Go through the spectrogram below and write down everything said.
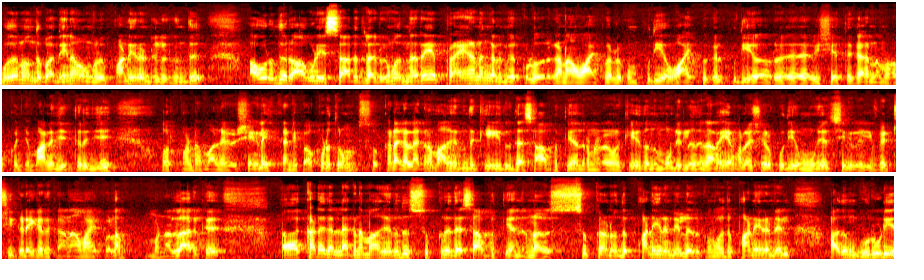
புதன் வந்து பார்த்திங்கன்னா உங்களுக்கு பன்னிரெண்டிலிருந்து அவர் வந்து ராகுடைய ஸ்தானத்தில் இருக்கும்போது நிறைய பிரயாணங்கள் மேற்கொள்வதற்கான வாய்ப்புகள் இருக்கும். புதிய வாய்ப்புகள் புதிய ஒரு விஷயத்துக்காக நம்ம கொஞ்சம் அலைஞ்சு தெரிஞ்சு ஒர்க் பண்ணுற மாதிரி விஷயங்களை கண்டிப்பாக கொடுத்துரும். ஸோ கடக லக்னமாக இருந்து கேது தசாபத்தி அந்த கேது வந்து மூன்றிலிருந்து நிறைய வளர்ச்சிகள் புதிய முயற்சிகளில் வெற்றி கிடைக்கிறதுக்கான வாய்ப்பெல்லாம் ரொம்ப நல்லா இருக்குது கடக லக்னமாக இருந்து சுக்கர தசாபுத்தி அந்த சுக்கிரன் வந்து பன்னிரெண்டில் இருக்கும்போது பன்னிரெண்டில் அதுவும் குருடைய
